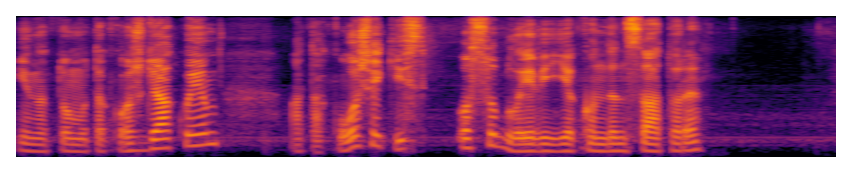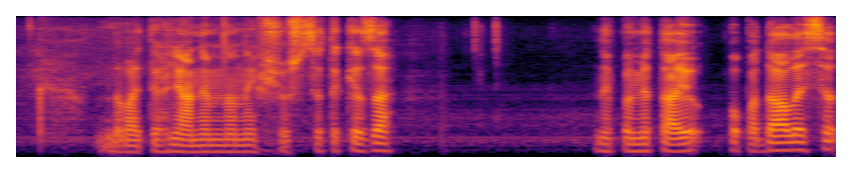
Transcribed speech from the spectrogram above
І на тому також дякуємо. А також якісь особливі є конденсатори. Давайте глянемо на них, що ж це таке за. Не пам'ятаю, попадалися,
